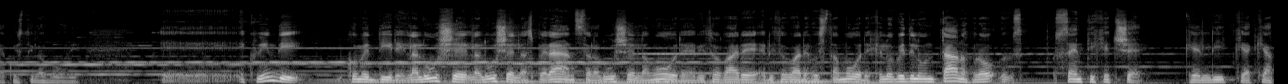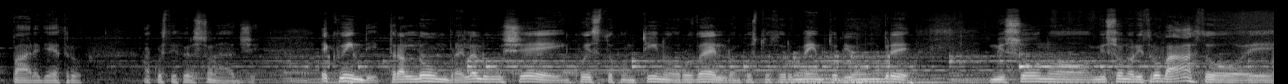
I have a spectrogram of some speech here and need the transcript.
a, questi, lavori. E, e, quindi come dire, la luce, la luce è la speranza, la luce è l'amore, ritrovare, ritrovare questo amore che lo vedi lontano, però senti che c'è, che è lì, che, che appare dietro a questi personaggi. E quindi tra l'ombra e la luce, in questo continuo rovello, in questo tormento di ombre, mi sono, mi sono ritrovato e,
